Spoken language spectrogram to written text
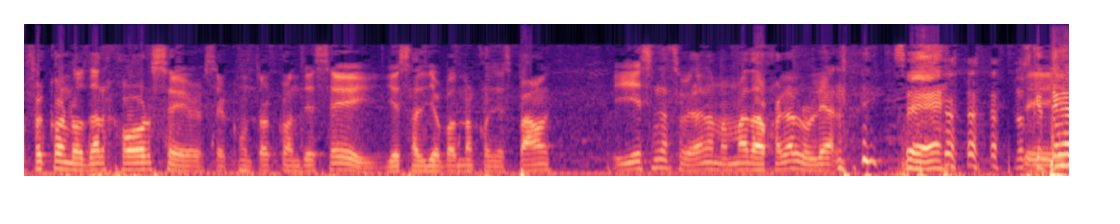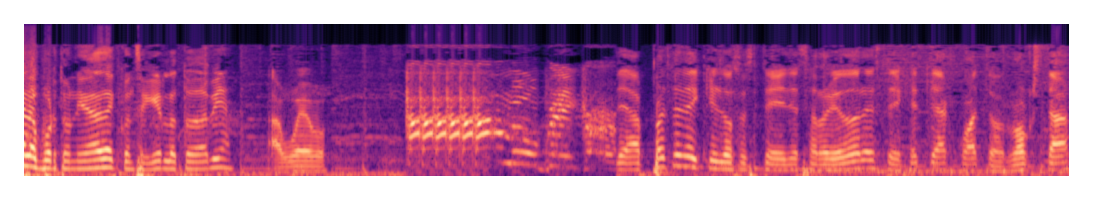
fue cuando Dark Horse se, se juntó con DC y ya salió Batman con Spawn. Y es una soberana mamada, ojalá lo lean. Sí. Los que tengan la oportunidad de conseguirlo todavía. A huevo. De, aparte de que los este, desarrolladores de GTA 4 Rockstar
